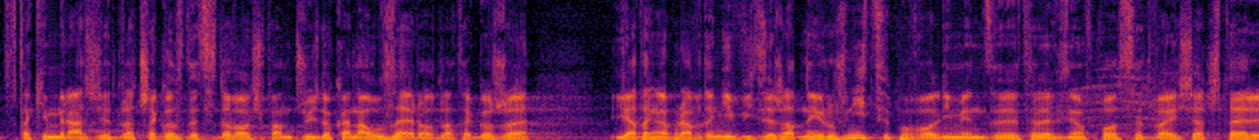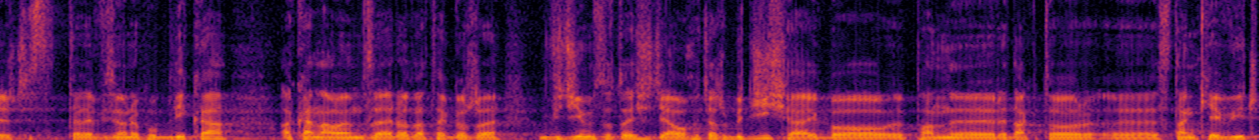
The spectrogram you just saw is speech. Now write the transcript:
w takim razie dlaczego zdecydował się pan przyjść do kanału Zero? Dlatego, że ja tak naprawdę nie widzę żadnej różnicy powoli między telewizją w Polsce 24 czy telewizją Republika, a kanałem Zero, dlatego że widzimy, co tutaj się działo chociażby dzisiaj, bo pan redaktor y, Stankiewicz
